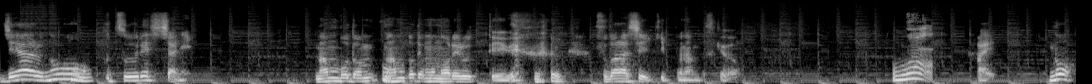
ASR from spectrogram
JR うんの普通列車になんぼど、なんぼでも乗れるっていう 素晴らしい切符なんですけど、ね。はい。の、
